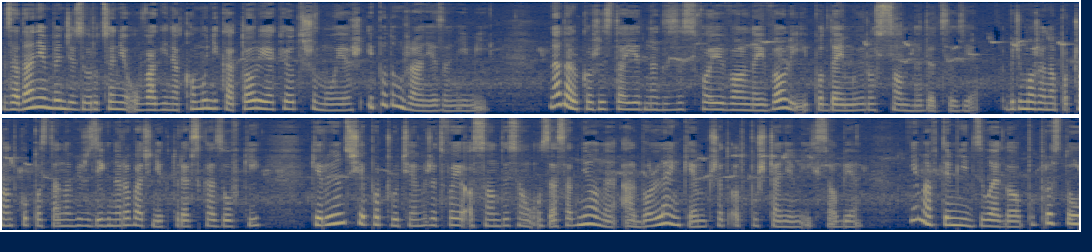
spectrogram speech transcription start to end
zadaniem będzie zwrócenie uwagi na komunikatory, jakie otrzymujesz i podążanie za nimi. Nadal korzystaj jednak ze swojej wolnej woli i podejmuj rozsądne decyzje. Być może na początku postanowisz zignorować niektóre wskazówki, kierując się poczuciem, że Twoje osądy są uzasadnione albo lękiem przed odpuszczeniem ich sobie. Nie ma w tym nic złego, po prostu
